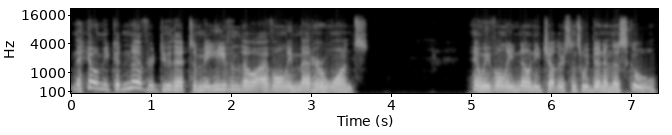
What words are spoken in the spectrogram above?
Naomi could never do that to me, even though I've only met her once. And we've only known each other since we've been in this school.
